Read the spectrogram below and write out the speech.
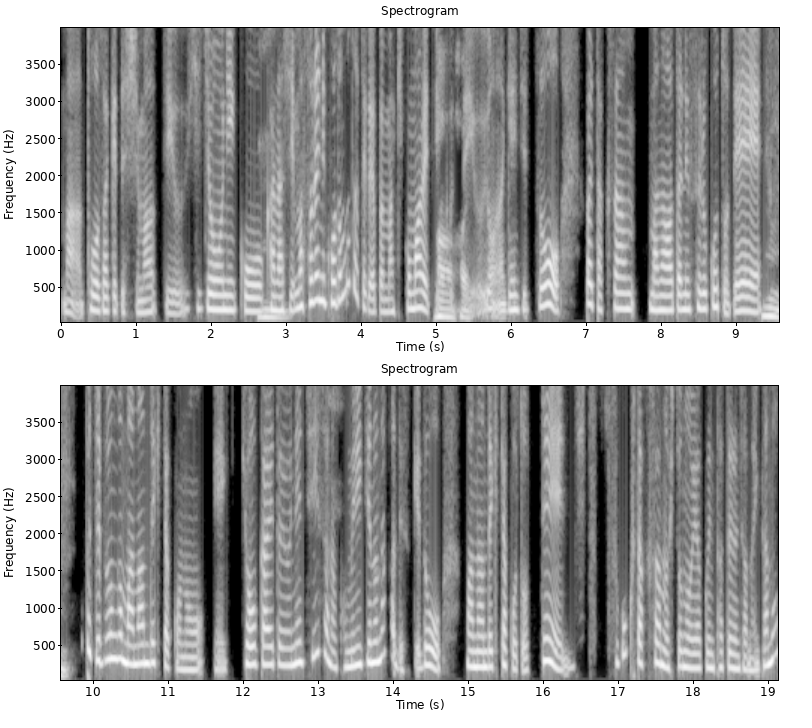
まあ遠ざけてしまうっていう、非常にこううん悲しい。まあそれに子供たちがやっぱり巻き込まれていくっていうような現実を、やっぱりたくさん目の当たりにすることで、うん。やっぱ自分が学んできたこの、えー教会というね、小さなコミュニティの中ですけど、学んできたことって、実はすごくたくさんの人のお役に立てるんじゃないかなっ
